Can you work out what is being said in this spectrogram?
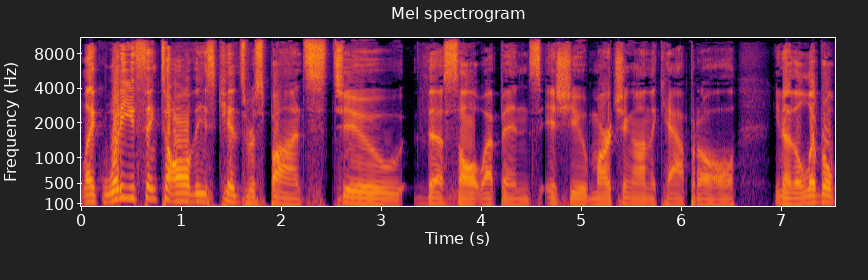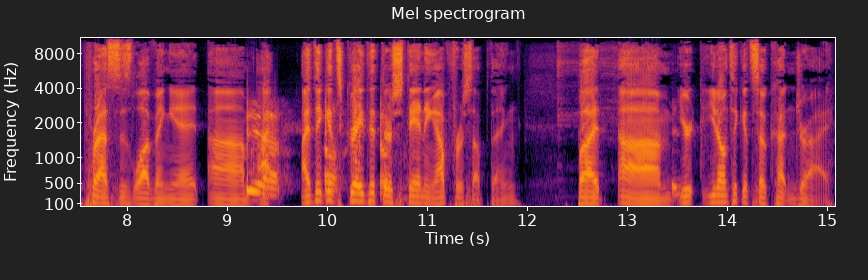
like, what do you think to all these kids' response to the assault weapons issue, marching on the Capitol? You know, the liberal press is loving it. Um, Yeah. I, I think it's Oh, great that oh. they're standing up for something, but um, you're you don't think it's so cut and dry.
